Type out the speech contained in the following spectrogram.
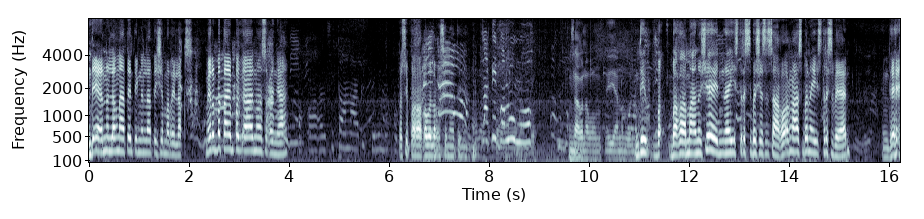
Hindi, ano lang natin, tingnan natin siya ma-relax. Meron ba tayong pag-ano sa kanya? Kasi pakakawalan kasi natin. yan. Laki balong oh. Sa ako na po, i ano mo. Hindi, ba- baka maano siya eh, nai-stress ba siya sa sako? Ang ahas ba nai-stress ba yan? Hindi.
